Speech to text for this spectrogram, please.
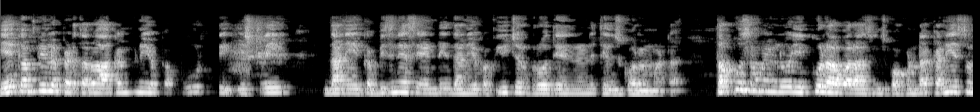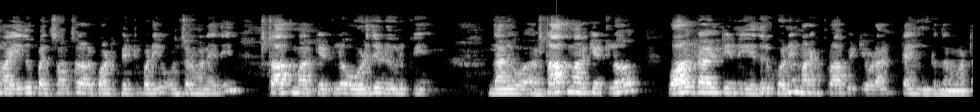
ఏ కంపెనీలో పెడతారో ఆ కంపెనీ యొక్క పూర్తి హిస్టరీ దాని యొక్క బిజినెస్ ఏంటి దాని యొక్క ఫ్యూచర్ గ్రోత్ ఏంటని తెలుసుకోవాలన్నమాట. తక్కువ సమయంలో ఎక్కువ లాభాలు ఆశించుకోకుండా కనీసం ఐదు పది సంవత్సరాల పాటు పెట్టుబడి ఉంచడం అనేది స్టాక్ మార్కెట్లో లో దాని స్టాక్ మార్కెట్లో వాలటాలిటీని ఎదుర్కొని మనకు ప్రాఫిట్ ఇవ్వడానికి టైం ఉంటుందన్నమాట.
